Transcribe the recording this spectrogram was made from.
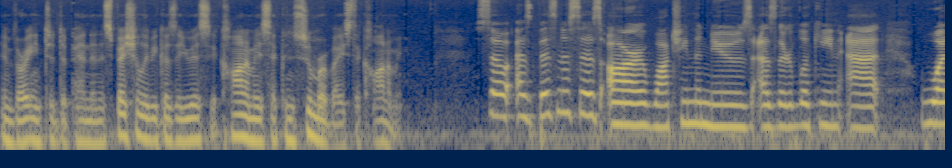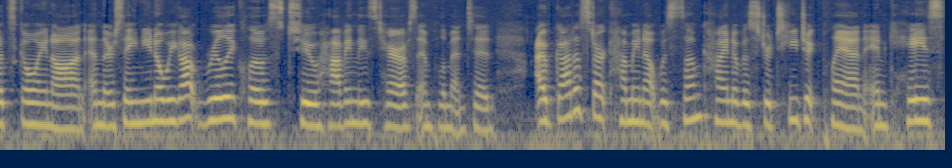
and very interdependent, especially because the U.S. economy is a consumer-based economy. So, as businesses are watching the news, as they're looking at what's going on, and they're saying, you know, we got really close to having these tariffs implemented, I've got to start coming up with some kind of a strategic plan in case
